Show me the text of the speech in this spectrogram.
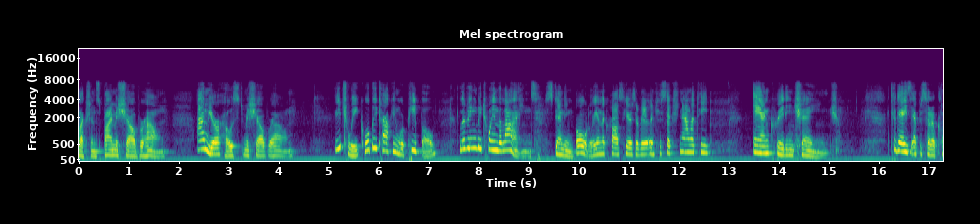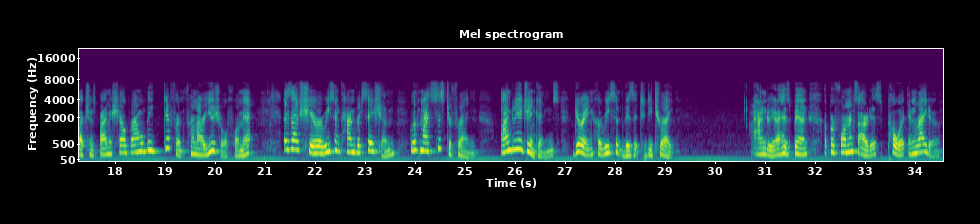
Collections by Michelle Brown. I'm your host, Michelle Brown. Each week, we'll be talking with people living between the lines, standing boldly in the crosshairs of their intersectionality, and creating change. Today's episode of Collections by Michelle Brown will be different from our usual format as I share a recent conversation with my sister friend, Andrea Jenkins, during her recent visit to Detroit. Andrea has been a performance artist, poet, and writer.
